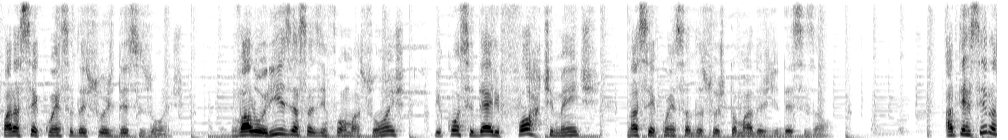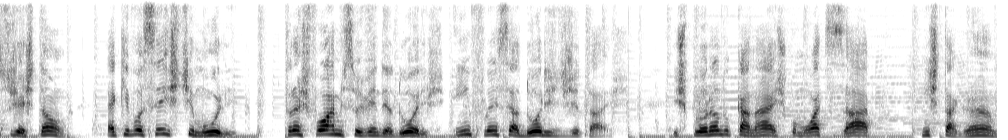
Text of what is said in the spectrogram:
para a sequência das suas decisões. Valorize essas informações e considere fortemente na sequência das suas tomadas de decisão. A terceira sugestão é que você estimule, transforme seus vendedores em influenciadores digitais, explorando canais como WhatsApp, Instagram,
